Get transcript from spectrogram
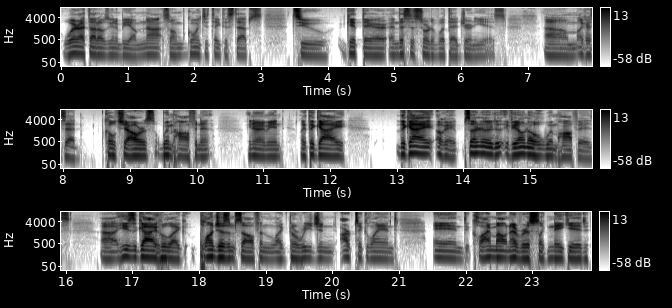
where I thought I was going to be, I'm not. So I'm going to take the steps to get there. And this is sort of what that journey is. Um, like I said, cold showers, Wim Hof in it. You know what I mean? Like the guy, the guy, okay. So if you don't know who Wim Hof is, uh, he's a guy who like plunges himself in like Norwegian Arctic land and climb Mount Everest like naked.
